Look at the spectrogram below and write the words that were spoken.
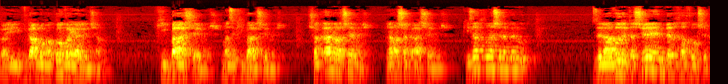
ויפגע במקום ויעלן שם. כי באה השמש. מה זה כי באה השמש? שקעה לו השמש. למה שקעה השמש? כי זה התכונה של הגלות. זה לעבוד את השם דרך החושך.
